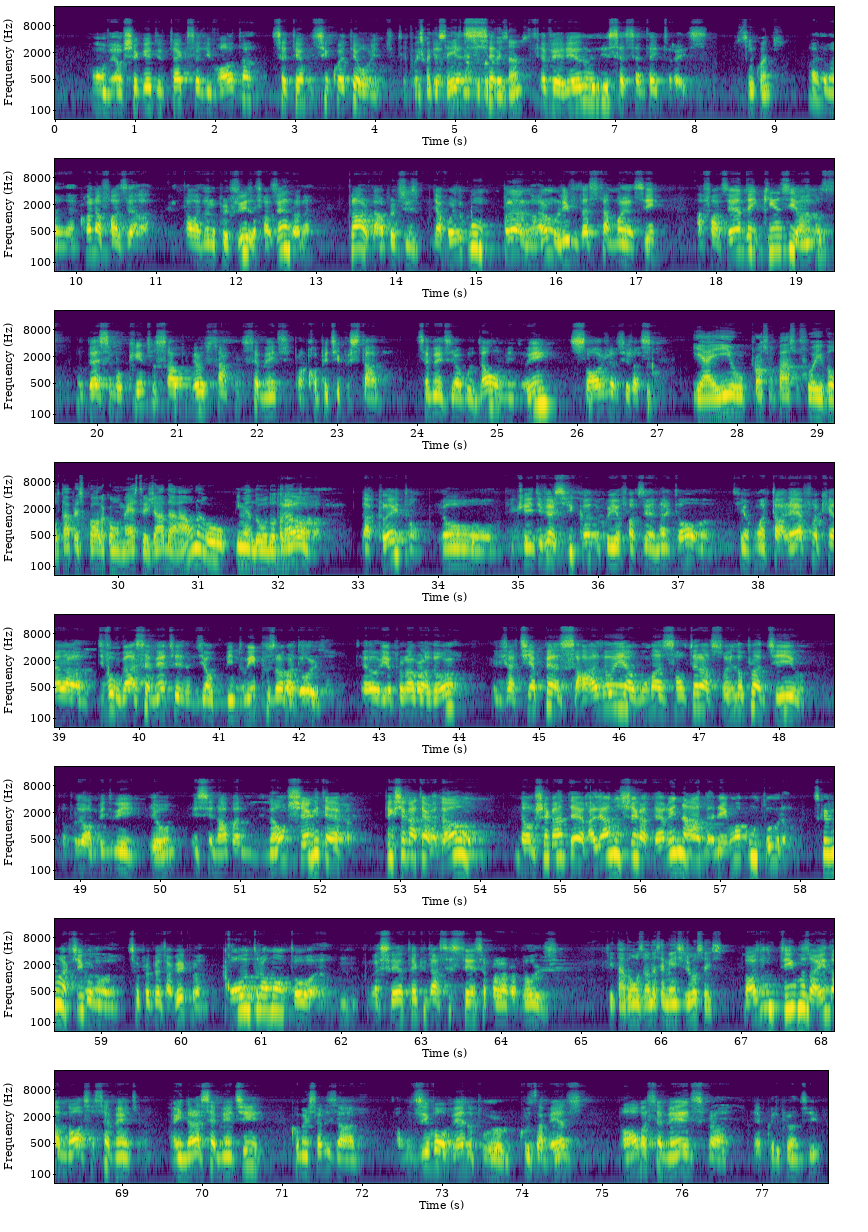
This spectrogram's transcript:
Ver, eu cheguei de Texas de volta em setembro de 58. Você foi em 56, né? Ficou dois anos. Fevereiro de 63. Cinco anos. Mais ou menos, né? Quando a fazenda estava dando prejuízo, a fazenda, né? Claro, dava prejuízo. De acordo com um plano, era um livro desse tamanho assim. A fazenda, em 15 anos, no 15 sai o primeiro saco de semente para competir com o Estado. Semente de algodão, amendoim, soja, girassol. E aí o próximo passo foi voltar para a escola como mestre já da aula ou emendou o doutorado? Não, da Clayton, eu fiquei diversificando o que eu ia fazer, né? Então, tinha alguma tarefa que era divulgar a semente de amendoim para os lavradores. Né? Então, eu ia para o lavrador e já tinha pensado em algumas alterações no plantio. Então, por exemplo, eu ensinava, não chega em terra. Tem que chegar à terra. Não, não chega à terra. Aliás, não chega à terra em nada, nenhuma cultura. Escrevi um artigo no Suplemento Agrícola contra a Montoa. Comecei a ter que dar assistência para lavradores. Que estavam usando a semente de vocês. Nós não tínhamos ainda a nossa semente, né? ainda era semente comercializada. Estávamos desenvolvendo por cruzamentos novas sementes para época de plantio.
